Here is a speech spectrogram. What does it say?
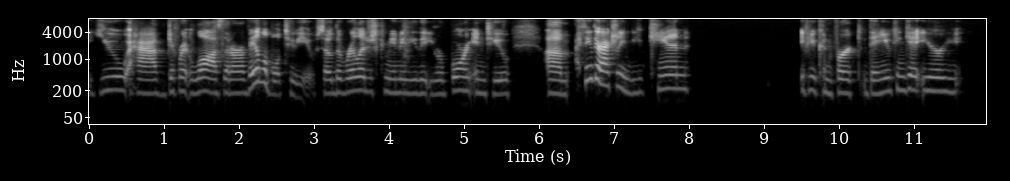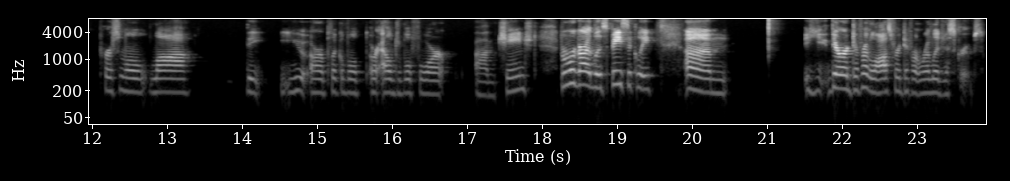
you have different laws that are available to you. So the religious community that you were born into, um, I think they're actually you can, if you convert, then you can get your personal law that you are applicable or eligible for um, changed. But regardless, basically, um, you, there are different laws for different religious groups.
